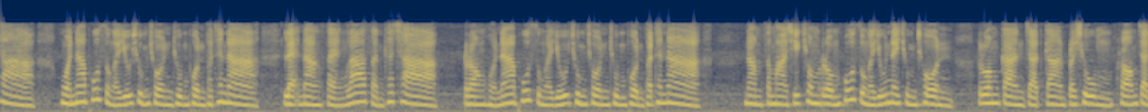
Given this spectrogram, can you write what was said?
ชา หัวหน้าผู้สูงอายุชุมชน ชุมพลพัฒนา และนางแสงล่าสันคชา รองหัวหน้าผู้สูงอายุชุมชน ชุมพลพัฒนานำสมาชิกชมรมผู้สูงอายุในชุมชน ร่วมกันจัดการประชุม พร้อมจัด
